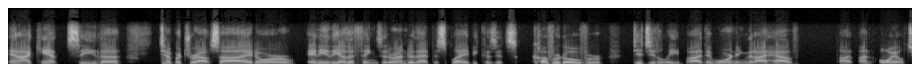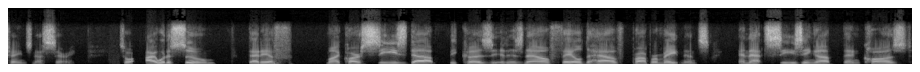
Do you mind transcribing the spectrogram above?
and I can't see the temperature outside or any of the other things that are under that display because it's covered over digitally by the warning that I have uh, an oil change necessary. So I would assume that if my car seized up because it has now failed to have proper maintenance, and that seizing up then caused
